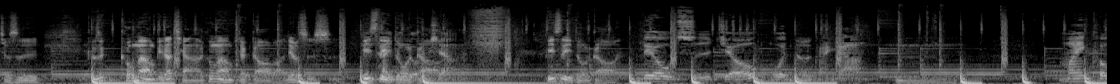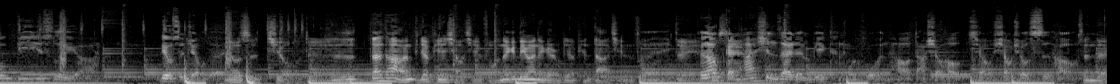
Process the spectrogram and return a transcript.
就是，可是 Coleman 好像比较强啊，Coleman 好像比较高吧，六十十，Beasley 多高？Beasley 多高啊？六十九，我看一下，嗯，Michael Beasley 啊。六十九对，六十九对，但是他好像比较偏小前锋，那个另外那个人比较偏大前锋，对对。可是他感觉他现在的 NBA 可能会活很好，打小号小小球四号，真的，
